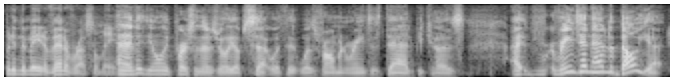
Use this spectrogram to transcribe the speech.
but in the main event of WrestleMania. And I think the only person that was really upset with it was Roman Reigns' dad because I, Reigns hadn't had the belt yet.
